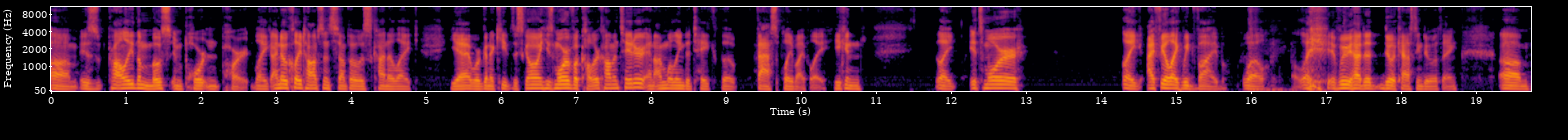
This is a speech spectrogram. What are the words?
um is probably the most important part. Like i know Klay thompson's tempo is kind of like yeah we're gonna keep this going. He's more of a color commentator and i'm willing to take the fast play by play he can like it's more like I feel like we'd vibe well, like if we had to do a casting duo thing. Um,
